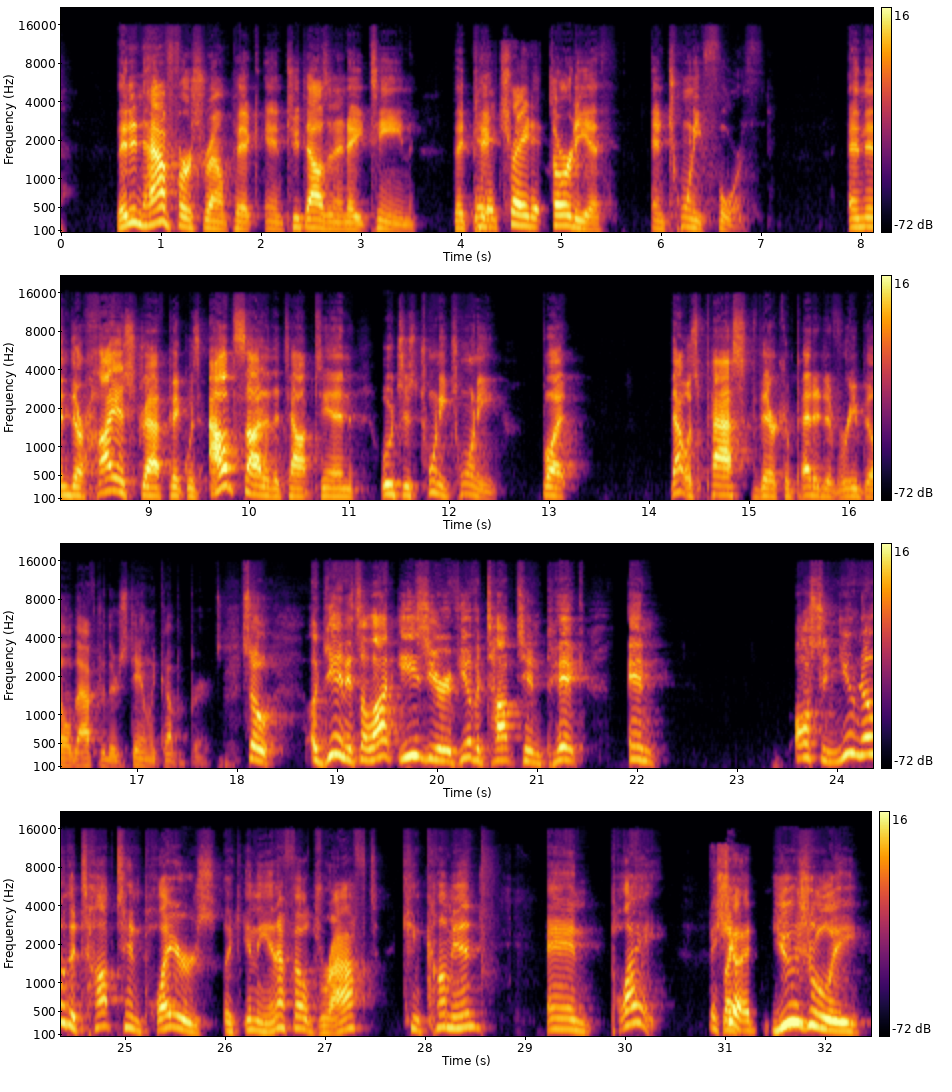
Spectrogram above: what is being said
they didn't have first round pick in 2018. They yeah, they picked traded. 30th and 24th. And then their highest draft pick was outside of the top 10, which is 2020, but that was past their competitive rebuild after their Stanley Cup appearance. So again, it's a lot easier if you have a top 10 pick and Austin, you know the top 10 players like in the NFL draft can come in and play They like, should. usually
